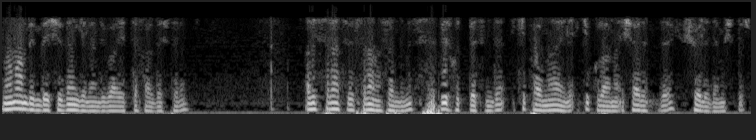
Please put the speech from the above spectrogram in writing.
Numan bin Beşir'den gelen rivayette kardeşlerim Aleyhissalatü Vesselam Efendimiz bir hutbesinde iki parmağı ile iki kulağına işaret ederek şöyle demiştir.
